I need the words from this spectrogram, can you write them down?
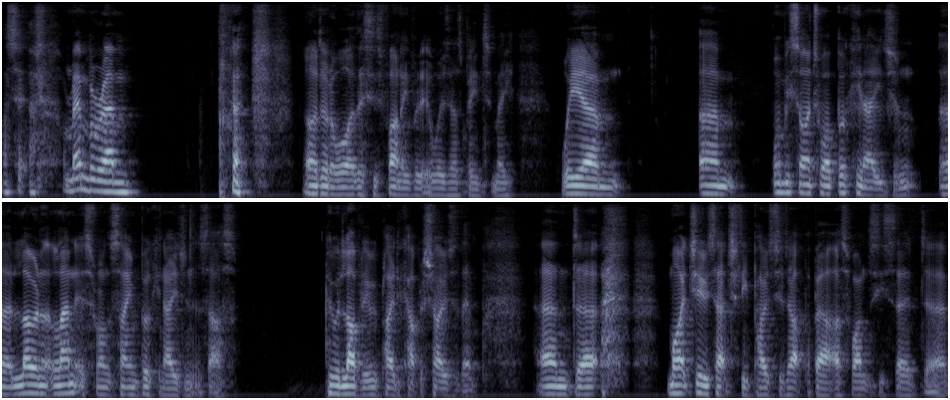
I, said, I remember. Um, I don't know why this is funny, but it always has been to me. We um, um, when we signed to our booking agent, uh, Lower Than Atlantis were on the same booking agent as us, who were lovely. We played a couple of shows with them, and uh, Mike Duce actually posted up about us once. He said, uh,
